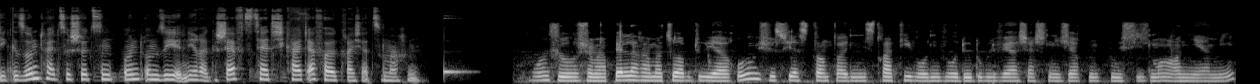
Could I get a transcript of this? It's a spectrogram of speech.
die Gesundheit zu schützen und um sie in ihrer Geschäftstätigkeit erfolgreicher zu machen. Bonjour, je m'appelle Ramatou Abdouyarou, je suis assistante administrative au niveau de WHH Niger, plus précisément en Niamey.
